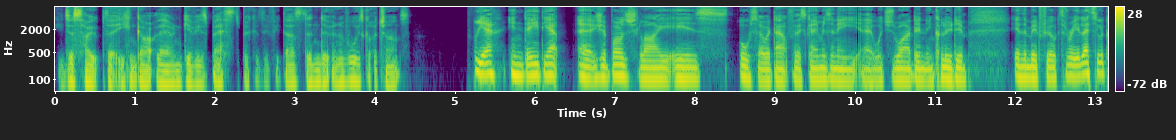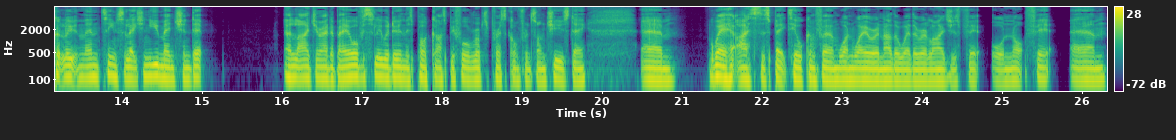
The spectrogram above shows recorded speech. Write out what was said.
you just hope that he can go up there and give his best because if he does, then Luton have always got a chance. Yeah, indeed. Yep. Uh, is also a doubt for this game, isn't he? Uh, which is why I didn't include him in the midfield three. Let's look at Luton then. Team selection. You mentioned it. Elijah Adebayo. Obviously, we're doing this podcast before Rob's press conference on Tuesday. Um, where I suspect he'll confirm one way or another whether Elijah's fit or not fit. Um,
